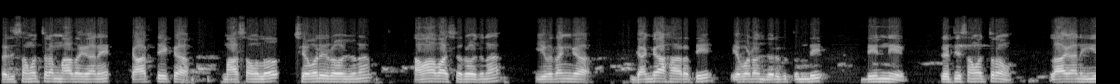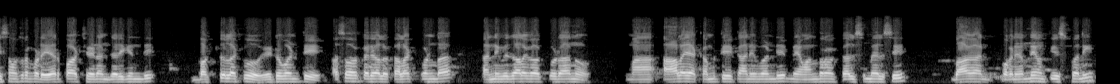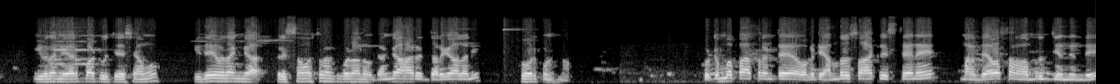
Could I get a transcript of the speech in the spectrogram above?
ప్రతి సంవత్సరం మాదగానే కార్తీక మాసంలో చివరి రోజున అమావాస్య రోజున ఈ విధంగా గంగాహారతి ఇవ్వడం జరుగుతుంది. దీన్ని ప్రతి సంవత్సరం లాగానే ఈ సంవత్సరం కూడా ఏర్పాటు చేయడం జరిగింది. భక్తులకు ఎటువంటి అసౌకర్యాలు కలగకుండా అన్ని విధాలుగా కూడాను మా ఆలయ కమిటీ కానివ్వండి మేమందరం కలిసిమెలిసి బాగా ఒక నిర్ణయం తీసుకొని ఈ విధంగా ఏర్పాట్లు చేశాము. ఇదే విధంగా ప్రతి సంవత్సరం కూడాను గంగాహారతి జరగాలని కోరుకుంటున్నాం. కుటుంబ పాత్ర అంటే ఒకటి అందరూ సహకరిస్తేనే మన దేవస్థానం అభివృద్ధి చెందింది.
